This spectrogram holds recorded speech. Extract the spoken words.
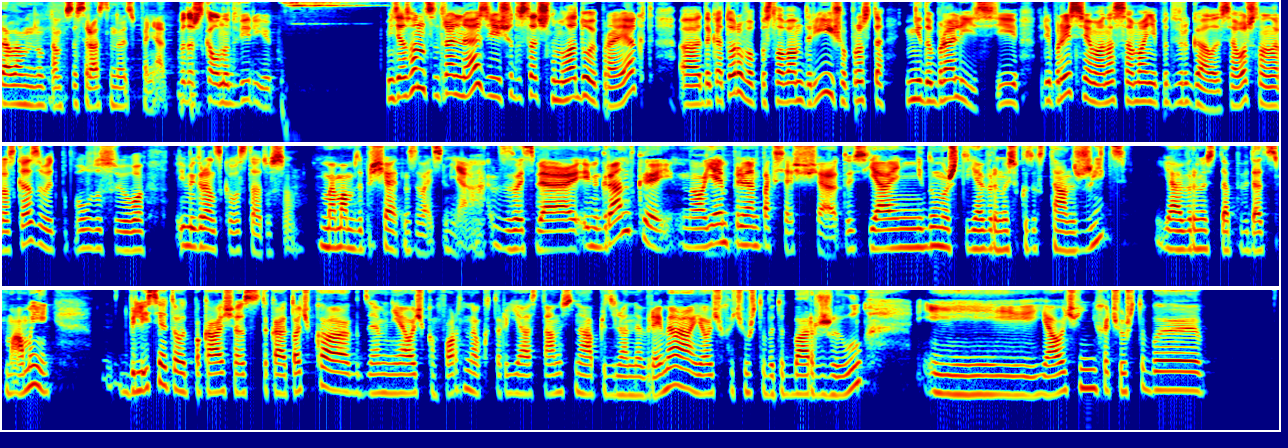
целом, ну, там все сразу становится понятно. Я даже сказала, на двери. Медиазона Центральной Азии еще достаточно молодой проект, э, до которого, по словам Дри, еще просто не добрались. И репрессиям она сама не подвергалась. А вот что она рассказывает по поводу своего иммигрантского статуса. Моя мама запрещает называть меня, называть себя иммигранткой, но я им примерно так себя ощущаю. То есть я не думаю, что я вернусь в Казахстан жить, я вернусь туда повидаться с мамой, Тбилиси — это вот пока сейчас такая точка, где мне очень комфортно, в которой я останусь на определенное время. Я очень хочу, чтобы этот бар жил. И я очень хочу, чтобы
